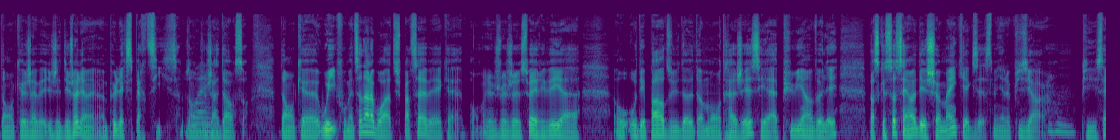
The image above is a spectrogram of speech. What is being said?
Donc, j'ai déjà un, un peu l'expertise. Donc, Ouais. j'adore ça. Donc, euh, oui, il faut mettre ça dans la boîte. Je suis parti avec. euh, bon, je, je suis arrivé à- au, au départ du, de, de mon trajet, c'est à Puy-en-Velay, parce que ça, c'est un des chemins qui existent, mais il y en a plusieurs. Mhm. Puis, ça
